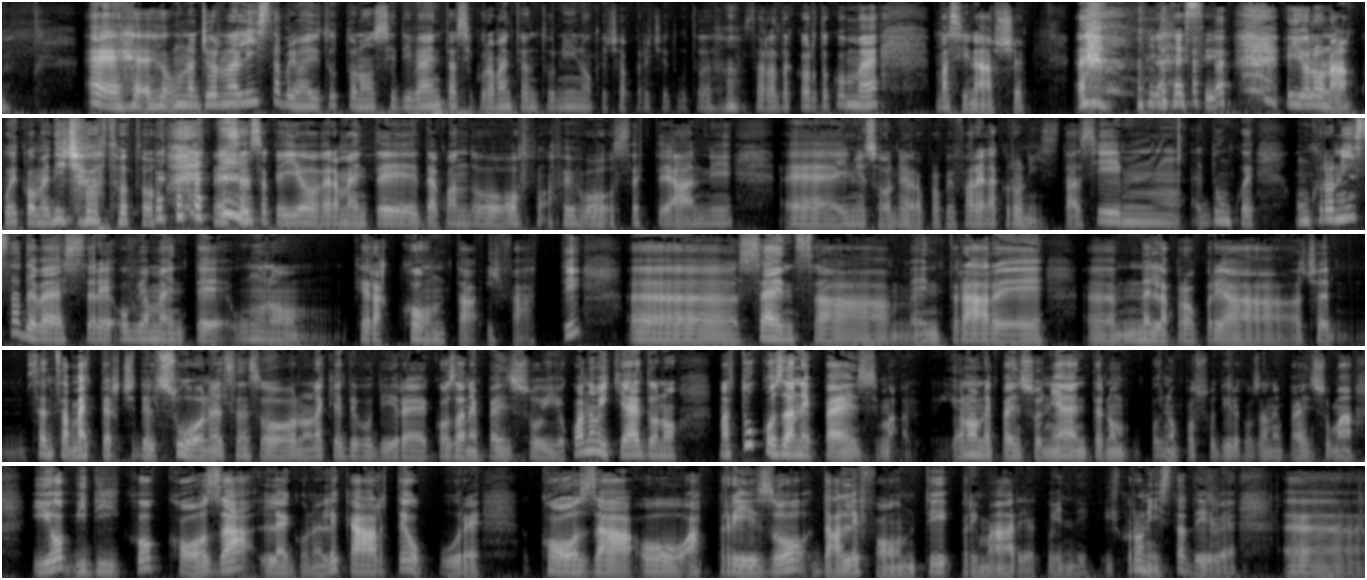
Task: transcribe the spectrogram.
Eh, una giornalista prima di tutto non si diventa, sicuramente Antonino che ci ha preceduto sarà d'accordo con me, ma si nasce. Eh, sì. e io lo nacque, come diceva Totò, nel senso che io veramente da quando avevo sette anni eh, il mio sogno era proprio fare la cronista. Sì, mh, dunque, un cronista deve essere ovviamente uno che racconta i fatti eh, senza entrare eh, nella propria, cioè senza metterci del suo, nel senso non è che devo dire cosa ne penso io. Quando mi chiedono ma tu cosa ne pensi? Ma io non ne penso niente, non, poi non posso dire cosa ne penso, ma io vi dico cosa leggo nelle carte oppure cosa ho appreso dalle fonti primarie. Quindi il cronista deve eh,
